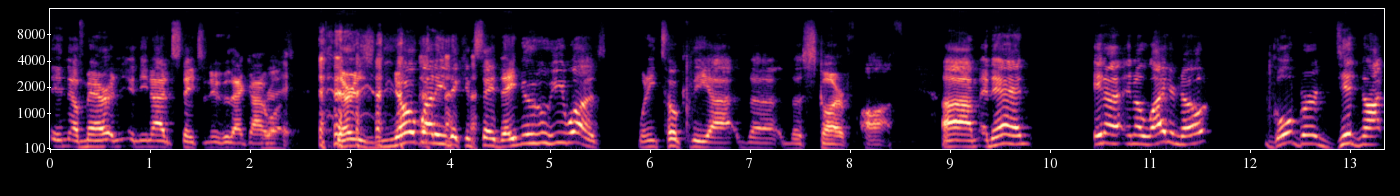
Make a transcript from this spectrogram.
in America in the United States knew who that guy was. There is nobody that can say they knew who he was when he took the uh, the the scarf off. Um, and then, in a in a lighter note, Goldberg did not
